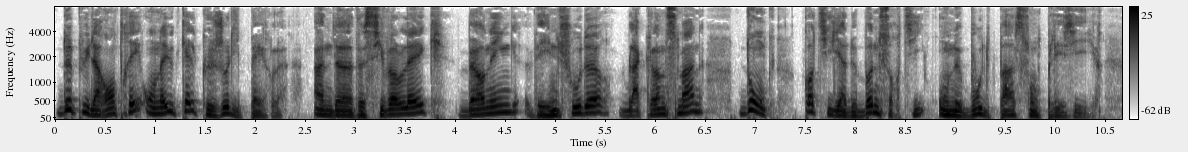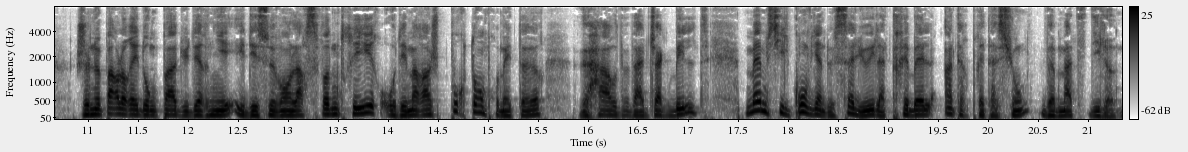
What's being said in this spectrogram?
depuis la rentrée, on a eu quelques jolies perles. Under the Silver Lake, Burning, The Intruder, Black Landsman. Donc, quand il y a de bonnes sorties, on ne boude pas son plaisir. Je ne parlerai donc pas du dernier et décevant Lars von Trier, au démarrage pourtant prometteur, The House That Jack Built, même s'il convient de saluer la très belle interprétation de Matt Dillon.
